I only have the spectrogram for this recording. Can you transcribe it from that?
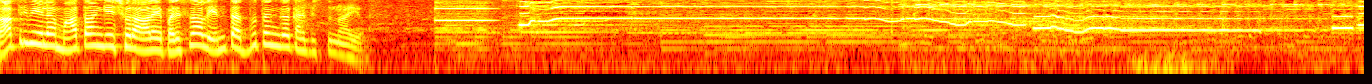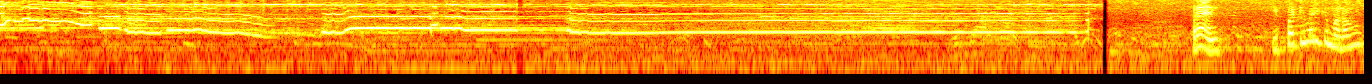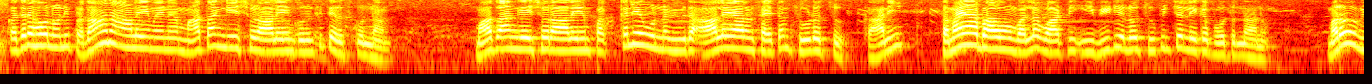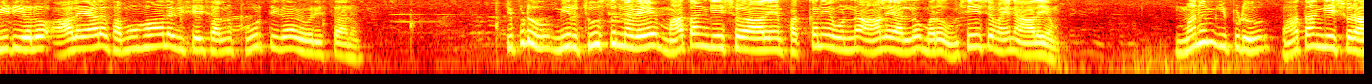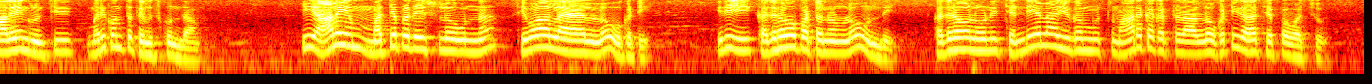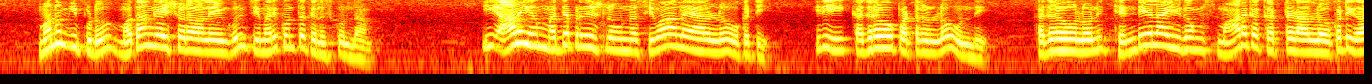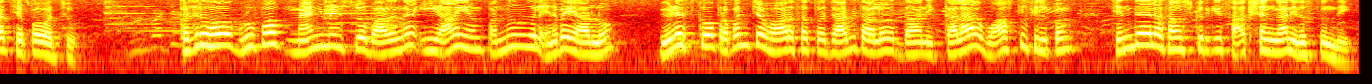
రాత్రివేళ మాతాంగేశ్వర ఆలయ పరిసరాలు ఎంత అద్భుతంగా కనిపిస్తున్నాయో. ఫ్రెండ్స్ ఇప్పటి వరకు మనం కజరహోలోని ప్రధాన ఆలయమైన మాతాంగేశ్వర ఆలయం గురించి తెలుసుకున్నాం. మాతాంగేశ్వర ఆలయం పక్కనే ఉన్న వివిధ ఆలయాలను సైతం చూడొచ్చు. కానీ సమయాభావం వల్ల వాటిని ఈ వీడియోలో చూపించలేకపోతున్నాను. మరో వీడియోలో ఆలయాల సమూహాల విశేషాలను పూర్తిగా వివరిస్తాను. ఇప్పుడు మీరు చూస్తున్నవే మాతాంగేశ్వర ఆలయం పక్కనే ఉన్న ఆలయాల్లో మరో విశేషమైన ఆలయం. మనం ఇప్పుడు మాతాంగేశ్వర ఆలయం గురించి మరికొంత తెలుసుకుందాం. ఈ ఆలయం మధ్యప్రదేశ్లో ఉన్న శివాలయాల్లో ఒకటి. ఇది ఖజరహో పట్టణంలో ఉంది. ఖజరహోలోని చండేలా యుగం స్మారక కట్టడాల్లో ఒకటిగా చెప్పవచ్చు. మనం ఇప్పుడు మతాంగేశ్వర ఆలయం గురించి మరికొంత తెలుసుకుందాం. ఈ ఆలయం మధ్యప్రదేశ్లో ఉన్న శివాలయాలలో ఒకటి. ఇది ఖజరహో పట్టణంలో ఉంది. ఖజరహోలోని చెండేలా యుగం స్మారక కట్టడాల్లో ఒకటిగా చెప్పవచ్చు. ఖజరహో గ్రూప్ ఆఫ్ మాన్యుమెంట్స్లో భాగంగా ఈ ఆలయం పంతొమ్మిది వందల ఎనభై ఆరులో యునెస్కో ప్రపంచ వారసత్వ జాబితాలో దాని కళ వాస్తుశిల్పం చెందేల సంస్కృతికి సాక్ష్యంగా నిలుస్తుంది.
